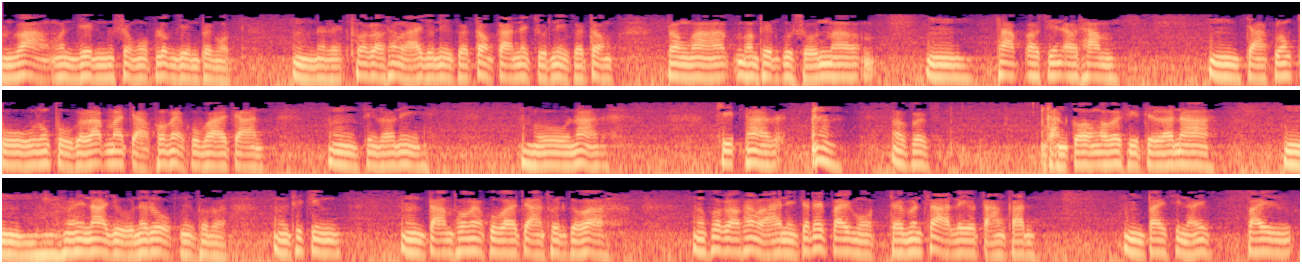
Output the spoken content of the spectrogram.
มันว่างมันเย็นสงบร่มเย็นไปหมด อืมนั่นแหละพวกเราทั้งหลายอยู่นี่ก็ต้องการในจุดนี้ก็ต้องต้องมาบำเพ็ญกุศลมา อืมทับเอาศีลเอาธรรมจากหลวงปู่หลวงปู่ก็รับมาจากพ่อแม่ครูบาอาจารย์ อืมสิ่งเหล่านี้โอ้หน้าคิดหน้าเอาไปการกองเอาไปพิจารณาอืมไม่น่าอยู่ในโลกนี่เพื่อนว่าที่จริง ตามพ่อแม่ครูบาอาจารย์เพื่อนก็ว่าพวกเราทั้งหลายนี่จะได้ไปหมด แต่มันซาเร็วต่างกัน อืมไปที่ไหน ไป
